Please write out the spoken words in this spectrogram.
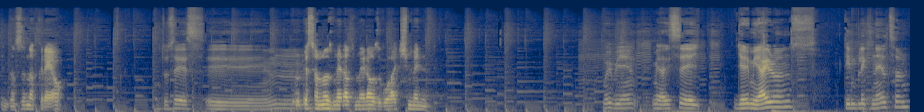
Entonces no creo. Entonces. Eh... mm, Creo que son los meros, meros Watchmen. Muy bien. Mira, dice Jeremy Irons, Tim Blake Nelson.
